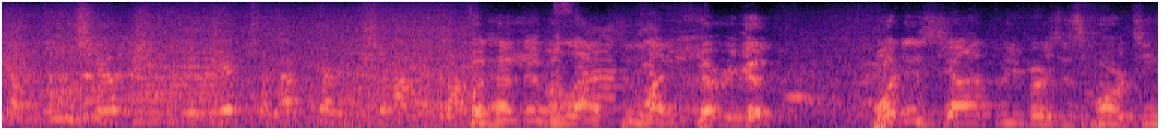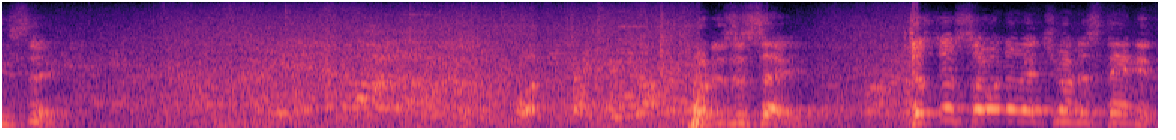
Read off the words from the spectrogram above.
That whosoever believes in his name shall not perish, shall have everlasting But have everlasting life. Very good. What does John 3 verses 14 say? What does it say? Just, just so I know that you understand it.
